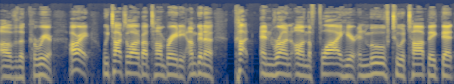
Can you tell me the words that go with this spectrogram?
of the career. All right, we talked a lot about Tom Brady. I'm going to cut and run on the fly here and move to a topic that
